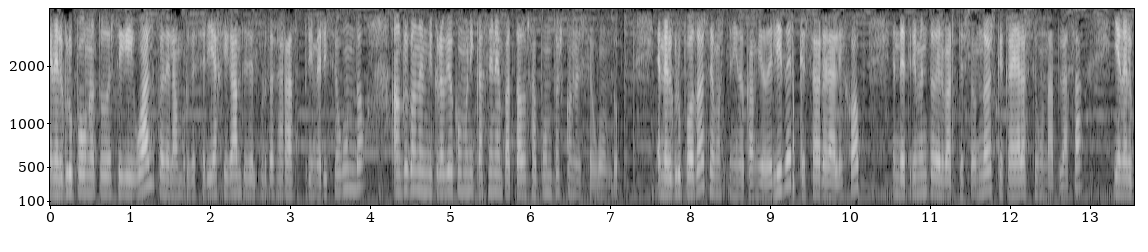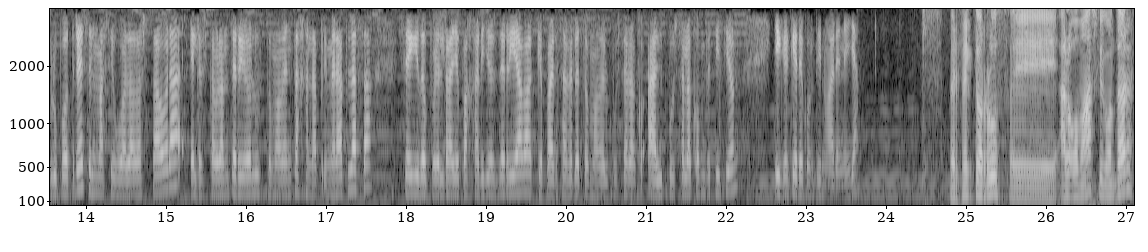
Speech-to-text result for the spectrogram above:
En el grupo 1 todo sigue igual, con el Hamburguesería Gigantes del Frutas Arranz primero y segundo, aunque con el Microbio Comunicación empatados a puntos con el segundo. En el grupo 2 hemos tenido cambio de líder, que es ahora el Alejop, en detrimento del Barteson 2, que cae a la segunda plaza. Y en el grupo 3, el más igualado hasta ahora, el restaurante Río Luz toma ventaja en la primera plaza, seguido por el Rayo Pajarillos de Riaba, que parece haberle tomado el pulso a la, al pulso a la competición y que quiere continuar en ella. Perfecto, Ruth. Eh, ¿Algo más que contar?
